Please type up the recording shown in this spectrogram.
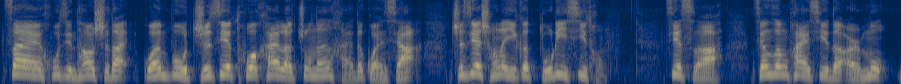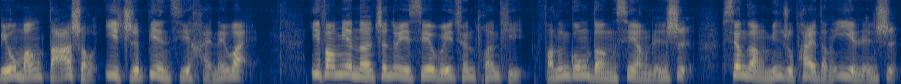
在胡锦涛时代，国安部直接脱开了中南海的管辖，直接成了一个独立系统。借此啊，江曾派系的耳目、流氓打手一直遍及海内外。一方面呢，针对一些维权团体、法轮功等信仰人士、香港民主派等异议人士。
